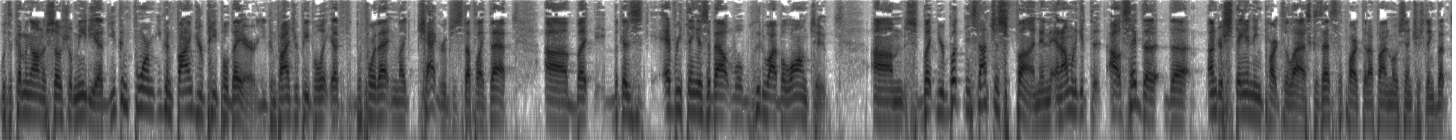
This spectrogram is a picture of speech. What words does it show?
with the coming on of social media, you can form, you can find your people there. You can find your people before that in like chat groups and stuff like that. Uh, but because everything is about, well, who do I belong to? Um, but your book, it's not just fun. And, and I want to get the, I'll save the, the understanding part to last because that's the part that I find most interesting. But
